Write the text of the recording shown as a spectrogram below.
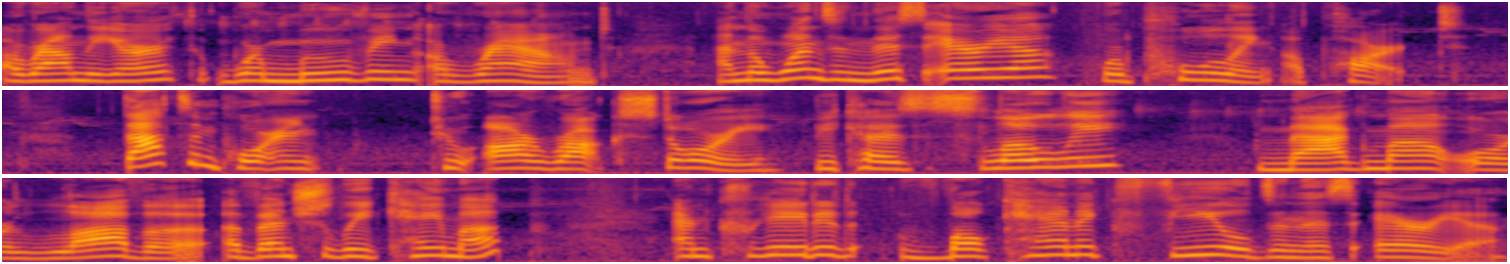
around the earth were moving around and the ones in this area were pulling apart. That's important to our rock story because slowly magma or lava eventually came up and created volcanic fields in this area.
